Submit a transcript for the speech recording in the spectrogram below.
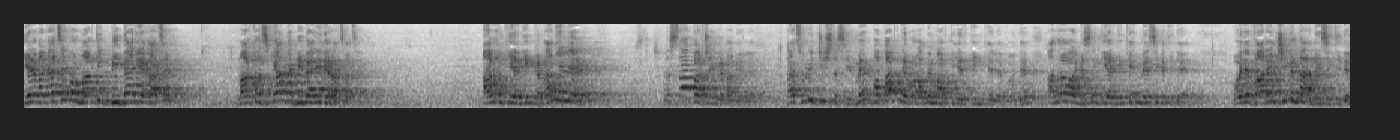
Երևակայացեք, որ մարդիկ բիբեր եղած են։ Մարդոց կյանքը բիբերի վերածած է։ Անոնք երկին կրնան ելել։ Վստահաբար չեն կրնան ելել։ Բայց ուրի ճիշտը սիր, մեր պապակն է, որ ամեն մարդի երկինք ելե, որովհետև անորավար գսենք երկինք են մեզի կտիդե։ Որովհետև վարեն չի կնդար մեզի տիդե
